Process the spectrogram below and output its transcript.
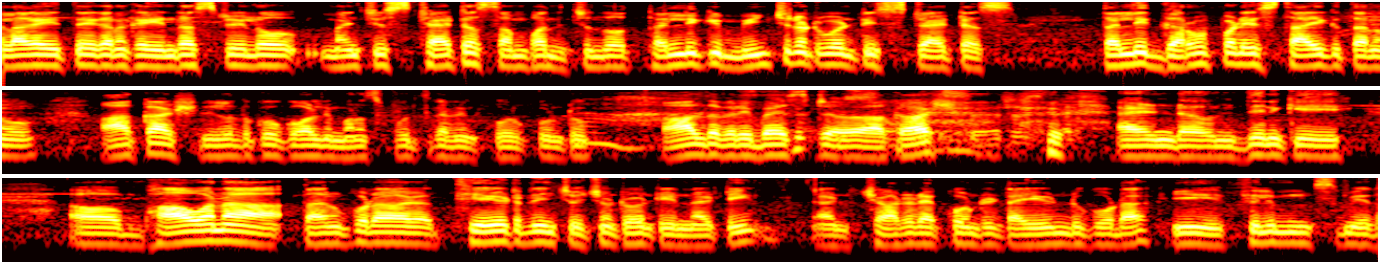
ఎలాగైతే కనుక ఇండస్ట్రీలో మంచి స్టేటస్ సంపాదించిందో తల్లికి మించినటువంటి స్టేటస్ తల్లి గర్వపడే స్థాయికి తను ఆకాష్ నిలదొక్కుకోవాలని మనస్ఫూర్తిగా నేను కోరుకుంటూ all the very best Akash. And దీనికి ఆ, భావన తను కూడా థియేటర్ నుంచి వచ్చినటువంటి నటి అండ్ చార్టెడ్ అకౌంటెంట్ అయ్యిండు కూడా ఈ ఫిల్మ్స్ మీద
